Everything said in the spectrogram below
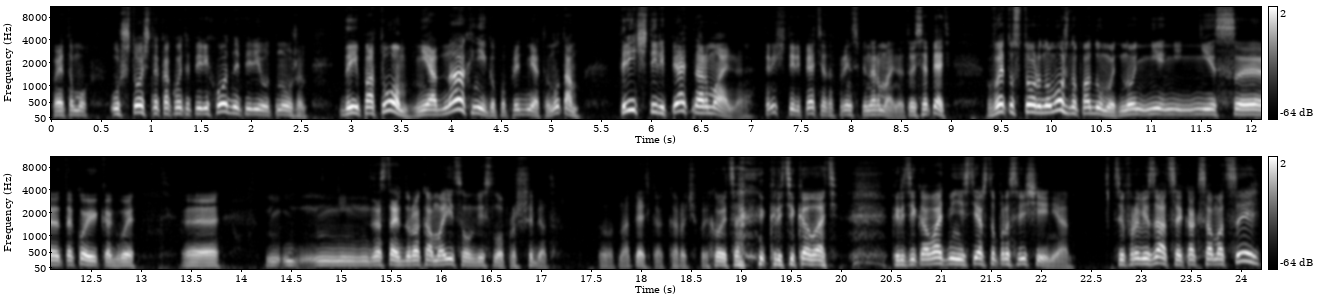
Поэтому уж точно какой-то переходный период нужен. Да и потом, не одна книга по предмету, ну там 3, 4, 5 нормально. 3, 4, 5 это в принципе нормально. То есть опять в эту сторону можно подумать, но не, не, не с э, такой как бы... Э, заставить дурака молиться, он весь лоб расшибет. Вот, опять, как, короче, приходится критиковать, критиковать Министерство просвещения. Цифровизация как самоцель,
